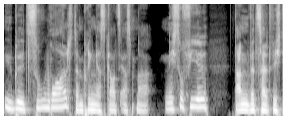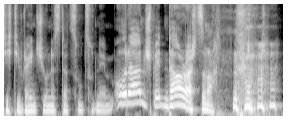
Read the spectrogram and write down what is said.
übel zuwallt, dann bringen der Scouts erstmal nicht so viel dann wird es halt wichtig, die Range-Units dazu zu nehmen. Oder einen späten Tower Rush zu machen.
